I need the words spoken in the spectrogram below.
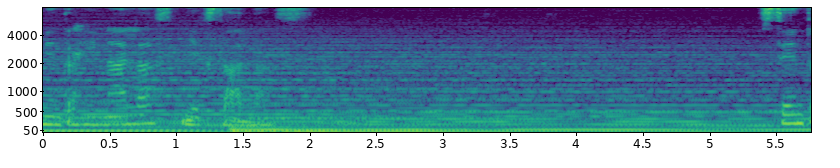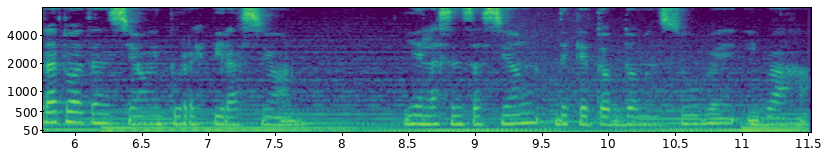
mientras inhalas y exhalas. Centra tu atención en tu respiración y en la sensación de que tu abdomen sube y baja.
